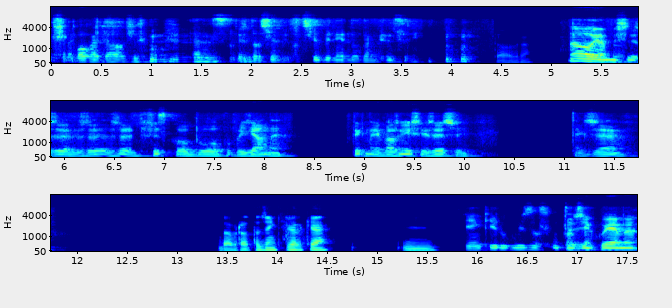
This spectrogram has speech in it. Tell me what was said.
przemowę dał, że teraz coś do siebie, od siebie nie dodam więcej. Dobra. no ja myślę, że, że, że wszystko było powiedziane, tych najważniejszych rzeczy. Także Dobra, to dzięki wielkie i Dzięki również za współpracę. dziękujemy.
